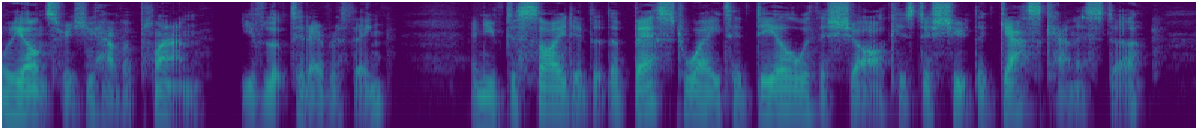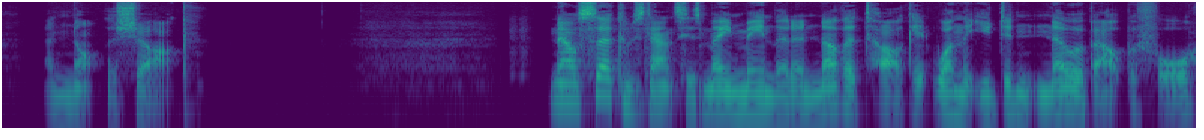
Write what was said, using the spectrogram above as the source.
Well, the answer is you have a plan. You've looked at everything, and you've decided that the best way to deal with the shark is to shoot the gas canister and not the shark. Now, circumstances may mean that another target, one that you didn't know about before,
